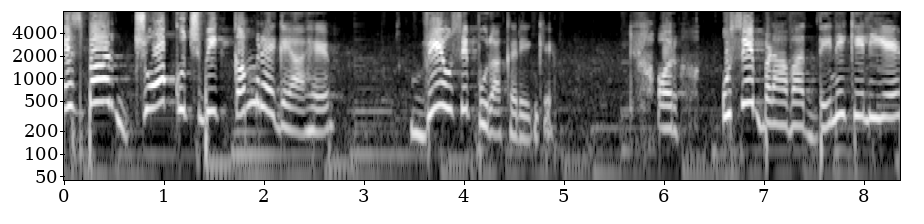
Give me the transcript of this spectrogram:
इस बार जो कुछ भी कम रह गया है, वे उसे पूरा करेंगे और उसे बढ़ावा देने के लिए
